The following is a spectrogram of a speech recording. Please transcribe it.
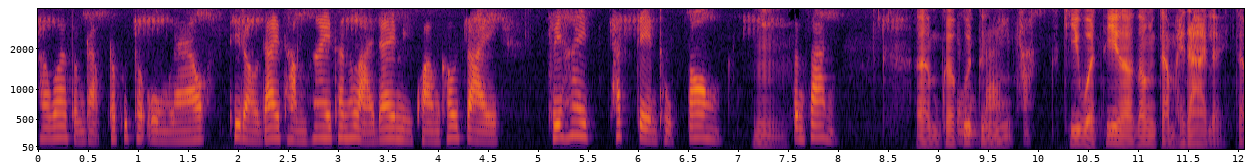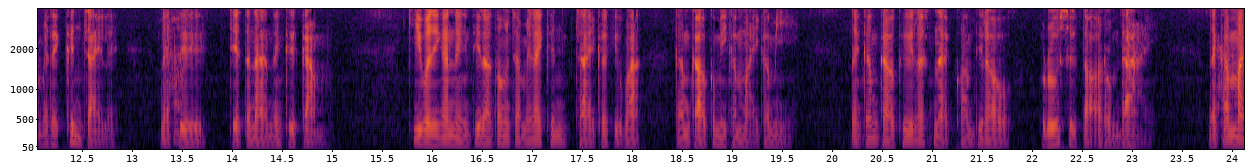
คะว่าสำหรับพระพุทธองค์แล้ว ที่เราได้ทำให้ท่านทั้งหลายได้มีความเข้าใจเสียให้ชัดเจนถูกต้องอืมสั้นเอ่อๆก็พูดถึงเป็นอย่าไร ค่ะคีย์เวิร์ดที่เราต้องจำให้ได้เลยจำให้ได้ขึ้นใจเลยนะค่ะคือเจตนานั้นคือกรรม keyword อีกอันหนึ่งที่เราต้องจำให้ได้ขึ้นใจก็คือว่ากรรมเก่าก็มีกรรมใหม่ก็มีนะกรรมเก่าคือลักษณะความที่เรารู้สึกต่ออารมณ์ได้นะกรรมใหม่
